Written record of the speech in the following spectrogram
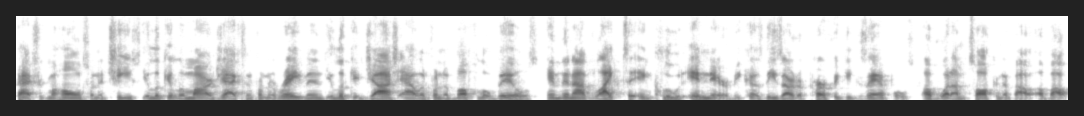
Patrick Mahomes from the Chiefs, you look at Lamar Jackson from the Ravens, you look at Josh Allen from the Buffalo Bills, and then I'd like to include in there because these are the perfect examples of what I'm talking about about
